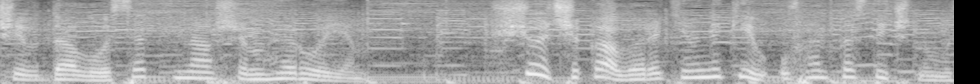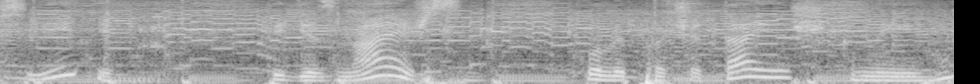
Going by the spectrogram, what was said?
Чи вдалося нашим героям? Що чекало рятівників у фантастичному світі? Ти дізнаєшся, коли прочитаєш книгу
